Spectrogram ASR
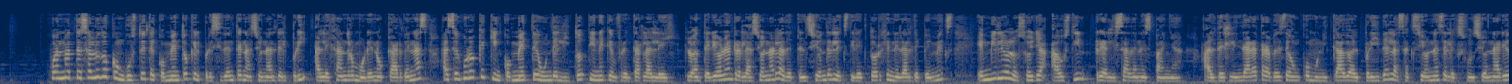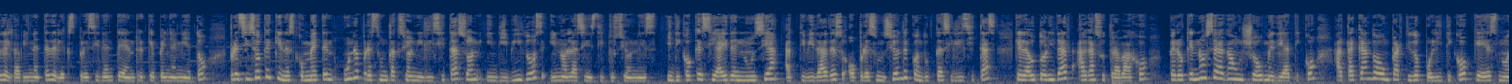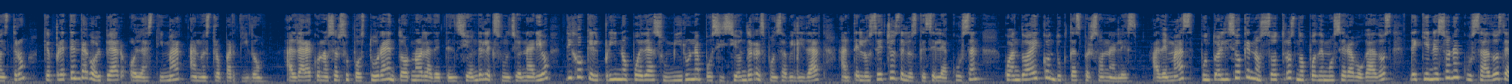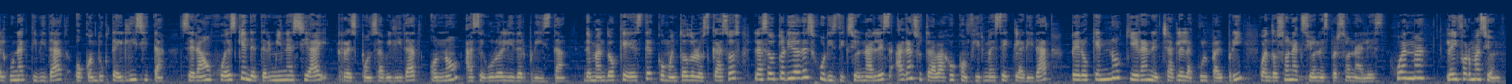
Juanma, te saludo con gusto y te comento que el presidente nacional del PRI, Alejandro Moreno Cárdenas, aseguró que quien comete un delito tiene que enfrentar la ley. Lo anterior en relación a la detención del exdirector general de Pemex, Emilio Lozoya Austin, realizada en España al deslindar a través de un comunicado al PRI de las acciones del exfuncionario del gabinete del expresidente Enrique Peña Nieto, precisó que quienes cometen una presunta acción ilícita son individuos y no las instituciones. Indicó que si hay denuncia, actividades o presunción de conductas ilícitas, que la autoridad haga su trabajo, pero que no se haga un show mediático atacando a un partido político que es nuestro, que pretenda golpear o lastimar a nuestro partido. Al dar a conocer su postura en torno a la detención del exfuncionario, dijo que el PRI no puede asumir una posición de responsabilidad ante los hechos de los que se le acusan cuando hay conductas personales. Además, puntualizó que nosotros no podemos ser abogados de quienes son acusados de alguna actividad o conducta ilícita. Será un juez quien determine si hay responsabilidad o no, aseguró el líder priista. Demandó que este, como en todos los casos, las autoridades jurisdiccionales hagan su trabajo con firmeza y claridad, pero que no quieran echarle la culpa al PRI cuando son acciones personales. Juanma, la información.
